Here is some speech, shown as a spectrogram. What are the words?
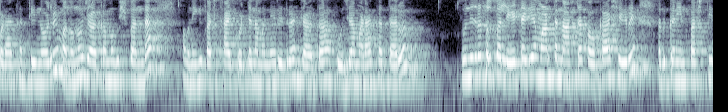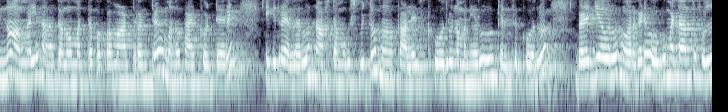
ಕೊಡಾಕಂತೀನಿ ನೋಡ್ರಿ. ಮನೂ ಜಳಕ ಮುಗಿಸ್ ಬಂದ ಅವನಿಗೆ ಫಸ್ಟ್ ಹಾಕಿ ಕೊಟ್ಟೆ ನಮ್ಮ ಮನೆಯವ್ರಿದ್ರೆ ಜಳಕ ಪೂಜೆ ಮಾಡಾಕತ್ತಾರು. ಇವನಿದ್ರೆ ಸ್ವಲ್ಪ ಲೇಟಾಗೆ ಮಾಡ್ತಾ ನಾಷ್ಟ ಸಾವಕಾಶ ರೀ ಅದಕ್ಕೆ ನೀನು ಫಸ್ಟ್ ತಿನ್ನು, ಆಮೇಲೆ ತನೋ ಮತ್ತು ಪಪ್ಪ ಮಾಡ್ತಾರಂತ ಮನಗೆ ಹಾಕಿ ರೀ. ಈಗಿದ್ರೆ ಎಲ್ಲರೂ ನಾಷ್ಟ ಮುಗಿಸ್ಬಿಟ್ಟು ಕಾಲೇಜ್ಗೆ ಹೋದರು, ನಮ್ಮ ಮನೆಯವರು ಕೆಲಸಕ್ಕೆ ಹೋದರು. ಬೆಳಗ್ಗೆ ಅವರು ಹೊರಗಡೆ ಹೋಗು ಮಟ್ಟ ಅಂತೂ ಫುಲ್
